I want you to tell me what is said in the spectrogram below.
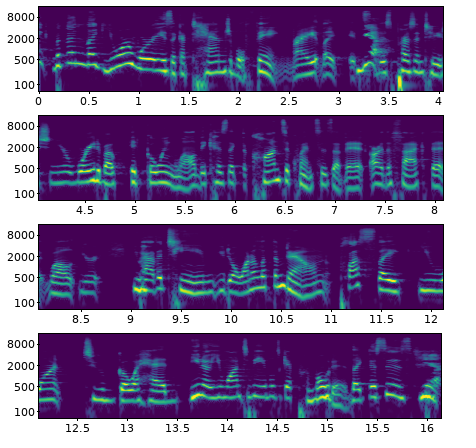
like but then like your worry is like a tangible thing, right? Like it's yeah. this presentation, you're worried about it going well because like the consequences of it are the fact that well, you're you have a team, you don't want to let them down, plus like you want to go ahead you know you want to be able to get promoted. Like this is yeah.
